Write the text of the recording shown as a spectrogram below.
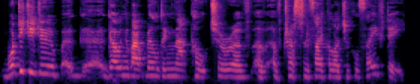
what did you do uh, going about building that culture of, of, of trust and psychological safety?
